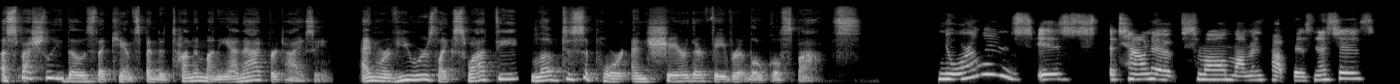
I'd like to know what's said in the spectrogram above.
especially those that can't spend a ton of money on advertising. And reviewers like Swati love to support and share their favorite local spots. New Orleans is a town of small mom and pop businesses.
